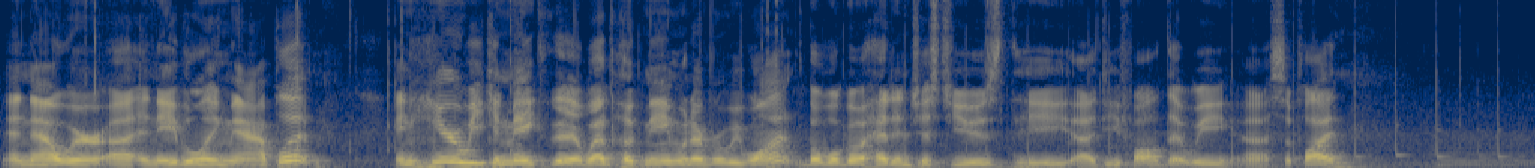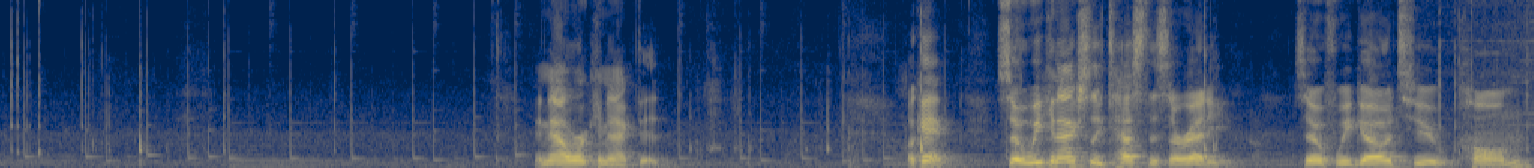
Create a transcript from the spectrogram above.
And now we're uh, enabling the applet. And here we can make the webhook name whatever we want, but we'll go ahead and just use the uh, default that we uh, supplied. And now we're connected. Okay, so we can actually test this already. So if we go to home,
